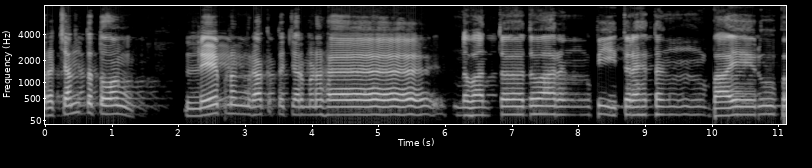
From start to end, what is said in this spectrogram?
ਰਚੰਤ ਤੋੰ ਲੇਪਨੰ ਰਕਤ ਚਰਮਣ ਹੈ। ਨਵੰਤ ਦੁਆਰੰ ਪੀਤ ਰਹਿਤੰ ਬਾਏ ਰੂਪ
